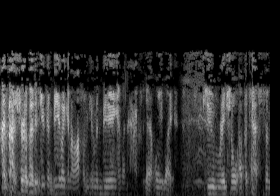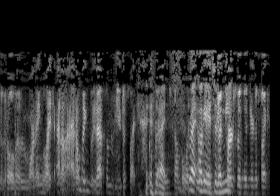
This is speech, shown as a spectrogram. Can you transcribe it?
I'm not sure that you can be like an awesome human being and then accidentally like do racial epithets in the middle of the morning. Like I don't, I don't think that's something you just like right. stumble right. Okay, it's a good me- person and you're just like.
